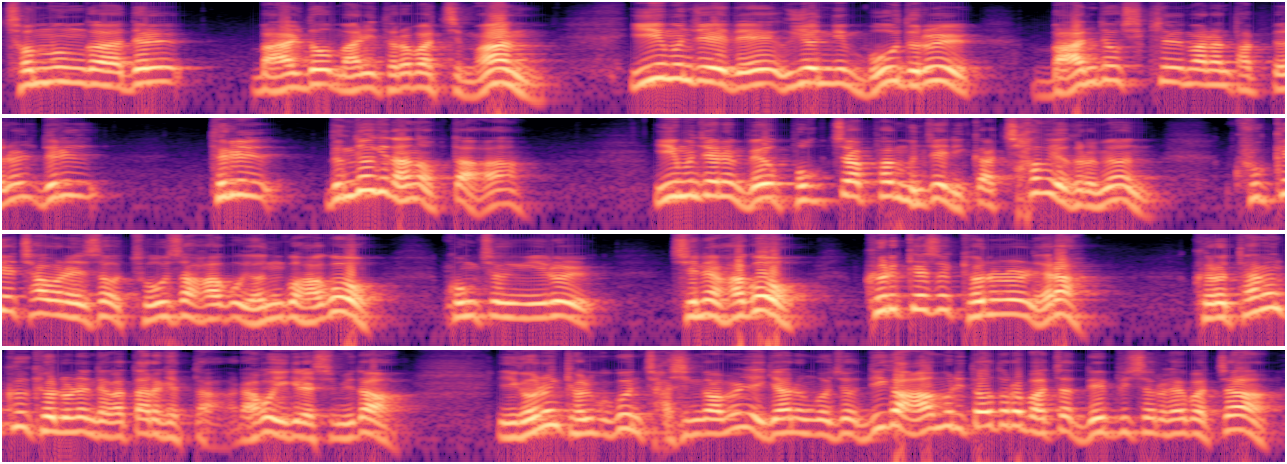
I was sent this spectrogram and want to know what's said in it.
전문가들 말도 많이 들어봤지만 이 문제에 대해 의원님 모두를 만족시킬 만한 답변을 늘 드릴 능력이 나는 없다. 이 문제는 매우 복잡한 문제니까 차후에 그러면 국회 차원에서 조사하고 연구하고 공청회를 진행하고 그렇게 해서 결론을 내라. 그렇다면 그 결론에 내가 따르겠다라고 얘기를 했습니다. 이거는 결국은 자신감을 얘기하는 거죠. 네가 아무리 떠들어봤자 내피셜을 해봤자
